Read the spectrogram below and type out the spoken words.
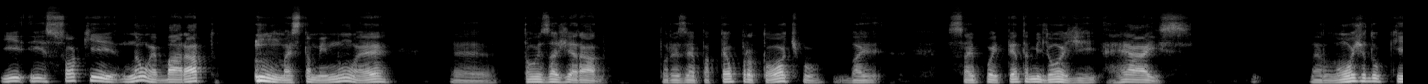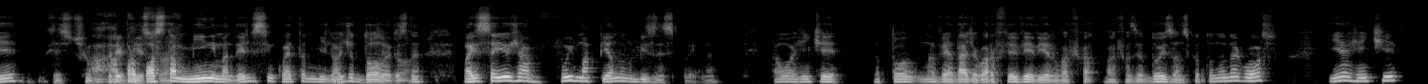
E, e só que não é barato, mas também não é, é tão exagerado. Por exemplo, até o protótipo vai sair por 80 milhões de reais. Né? Longe do que um a, a, proposta mínima dele de 50 milhões de dólares, de né? Mas isso aí eu já fui mapeando no business plan, né? Então a gente, eu tô, na verdade, agora fevereiro vai, ficar, vai fazer dois anos que eu estou no negócio e a gente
